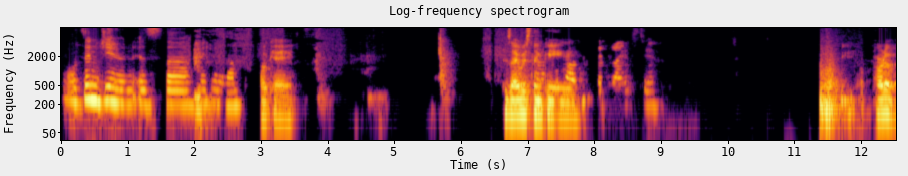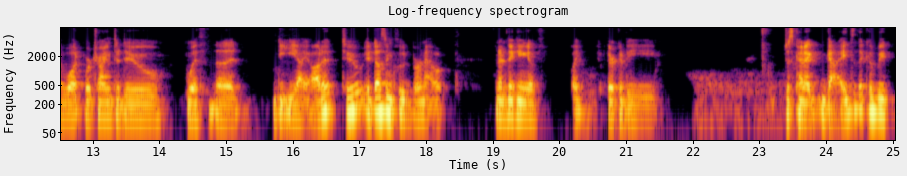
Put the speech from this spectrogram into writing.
Well, it's in June is the maintainer month. Okay. Because I was thinking Deadlines too. Part of what we're trying to do with the DEI audit too, it does include burnout. And I'm thinking of like if there could be just kind of guides that could be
